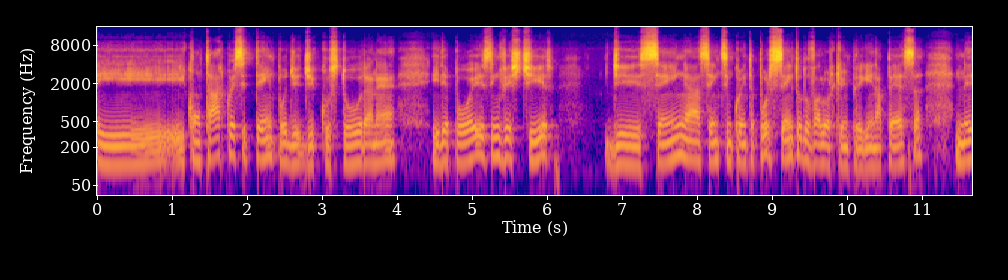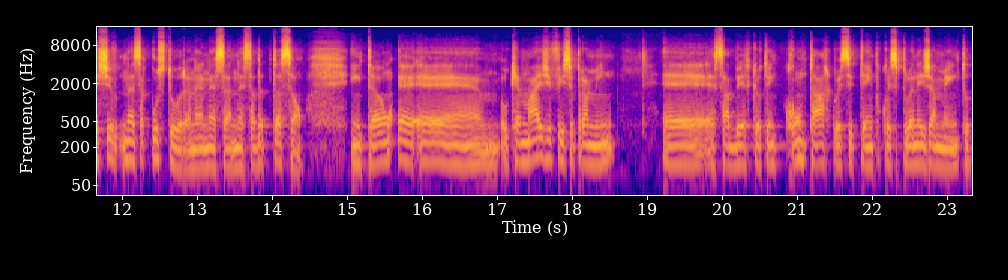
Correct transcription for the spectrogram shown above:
E, e, contar com esse tempo de, de costura, né? E depois investir de 100 a 150% do valor que eu empreguei na peça neste, nessa costura, né? nessa, nessa adaptação. Então, é, é o que é mais difícil para mim é, é, saber que eu tenho que contar com esse tempo, com esse planejamento,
